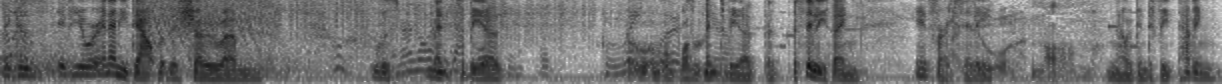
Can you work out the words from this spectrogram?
Because if you were in any doubt that this show um, was meant to be a wasn't meant to be a, a, a silly thing, it's very silly. Mom. Now we've been defeat having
